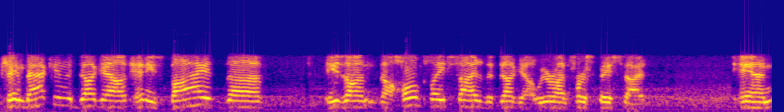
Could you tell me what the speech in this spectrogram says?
came back in the dugout, and he's by the He's on the home plate side of the dugout. We were on first base side, and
